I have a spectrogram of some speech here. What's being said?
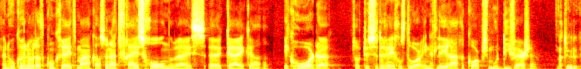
En hoe kunnen we dat concreet maken als we naar het vrije schoolonderwijs uh, kijken? Ik hoorde zo tussen de regels door in het lerarenkorps moet diverser. Natuurlijk.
